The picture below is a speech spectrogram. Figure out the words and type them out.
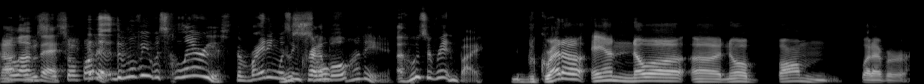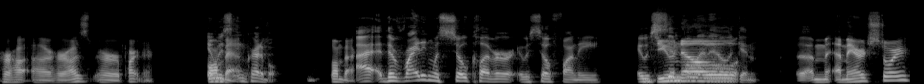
I not- it love was that. So funny. The, the movie was hilarious. The writing was, It so incredible. funny. Uh, who's it written by? Greta and Noah uh Noah Baum whatever her uh, her husband her partner. It was incredible. Baumbach. I, the writing was so clever. It was so funny. It was Do you simple and elegant. a, a marriage story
